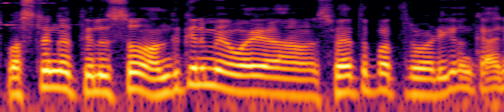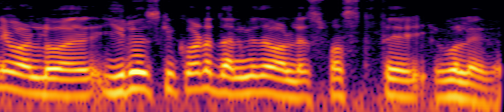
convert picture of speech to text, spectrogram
స్పష్టంగా తెలుస్తుంది. అందుకని మేము శ్వేతపత్రం అడిగాం. కానీ వాళ్ళు ఈ రోజుకి కూడా దాని మీద వాళ్ళు స్పష్టత ఇవ్వలేదు.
